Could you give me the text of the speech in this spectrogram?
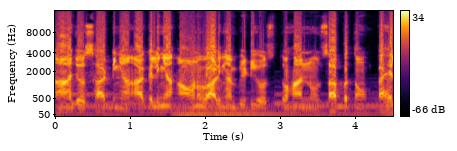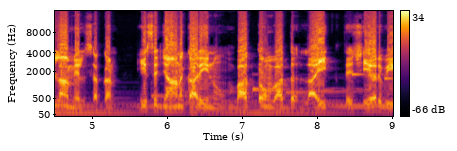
ਤਾਂ ਜੋ ਸਾਡੀਆਂ ਅਗਲੀਆਂ ਆਉਣ ਵਾਲੀਆਂ ਵੀਡੀਓਜ਼ ਤੁਹਾਨੂੰ ਸਭ ਤੋਂ ਪਹਿਲਾਂ ਮਿਲ ਸਕਣ। ਇਸ ਜਾਣਕਾਰੀ ਨੂੰ ਵੱਧ ਤੋਂ ਵੱਧ ਲਾਈਕ ਤੇ ਸ਼ੇਅਰ ਵੀ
